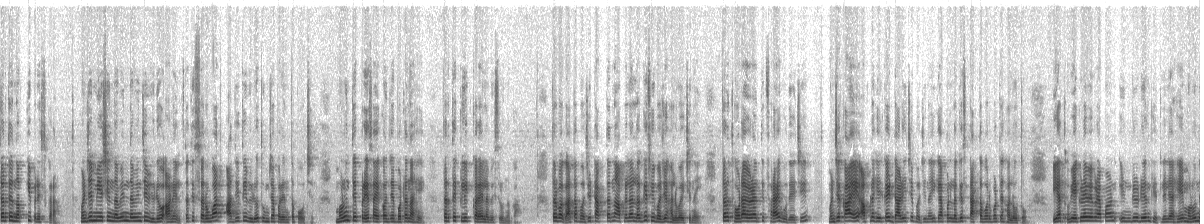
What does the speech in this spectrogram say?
तर ते नक्की प्रेस करा. म्हणजे मी अशी नवीन नवीन जे व्हिडिओ आणेल तर ती सर्वात आधी ती व्हिडिओ तुमच्यापर्यंत पोहोचेल. म्हणून ते प्रेस आयकॉन जे बटन आहे तर ते क्लिक करायला विसरू नका. तर बघा आता भजी टाकताना आपल्याला लगेच ही भजी हलवायची नाही. तर थोड्या वेळाने ती फ्राय होऊ द्यायची. म्हणजे काय आहे आपलं हे काही डाळीची भजी नाही की आपण लगेच टाकताबरोबर ते हलवतो. यात वेगळे वेगळे आपण इन्ग्रेडियंट घेतलेले आहे म्हणून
